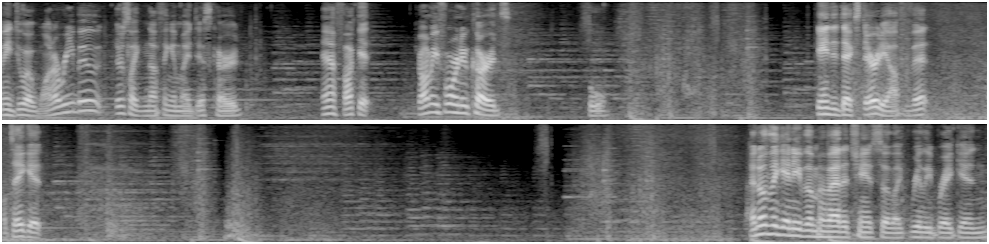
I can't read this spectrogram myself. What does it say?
I mean, do I want to reboot? There's like nothing in my discard. Yeah, fuck it. Draw me four new cards. Cool. Gained a dexterity off of it. I'll take it. I don't think any of them have had a chance to like really break in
